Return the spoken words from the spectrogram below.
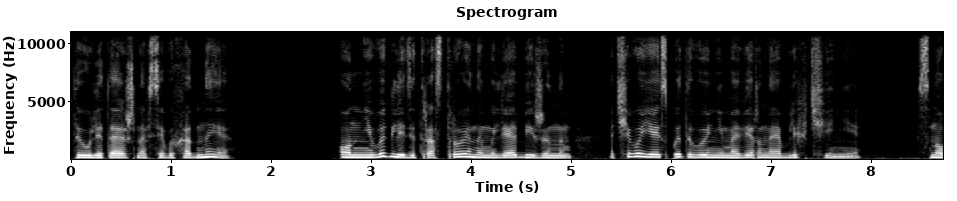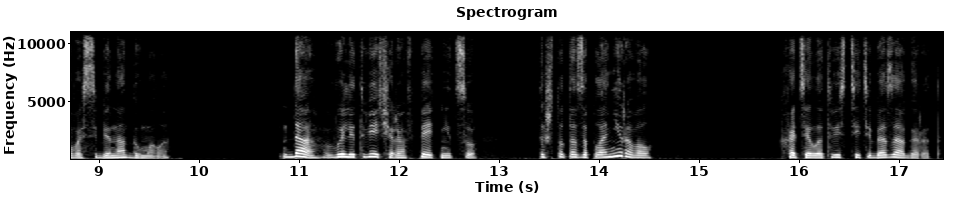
«Ты улетаешь на все выходные?» Он не выглядит расстроенным или обиженным, отчего я испытываю неимоверное облегчение. Снова себе надумала. «Да, вылет вечером в пятницу. Ты что-то запланировал?» «Хотел отвезти тебя за город».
